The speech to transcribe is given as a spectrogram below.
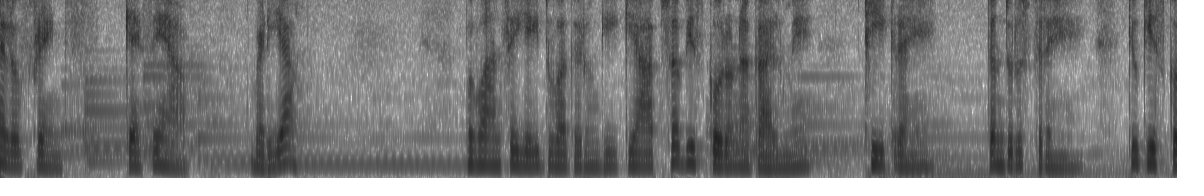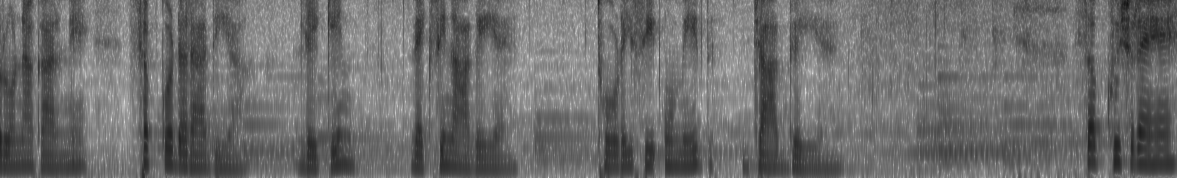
हेलो फ्रेंड्स कैसे हैं आप? बढ़िया? भगवान से यही दुआ करूँगी कि आप सब इस कोरोना काल में ठीक रहें, तंदुरुस्त रहें, क्योंकि इस कोरोना काल ने सबको डरा दिया, लेकिन वैक्सीन आ गई है। थोड़ी सी उम्मीद जाग गई है। सब खुश रहें।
